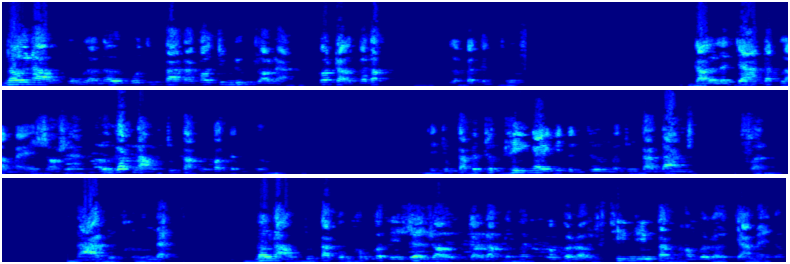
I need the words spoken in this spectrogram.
Nơi nào cũng là nơi của chúng ta đã có chân đứng rõ ràng. Có trời, có đất là có tình thương. Trời là cha, đất là mẹ, rõ ràng. Ở góc nào chúng ta cũng có tình thương thì chúng ta phải thực thi ngay cái tình thương mà chúng ta đang phải đã được hưởng đấy. Nơi nào chúng ta cũng không có thể rời rời trời đất được hết. Không có rời thiên nhiên tánh, không có rời cha mẹ được.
